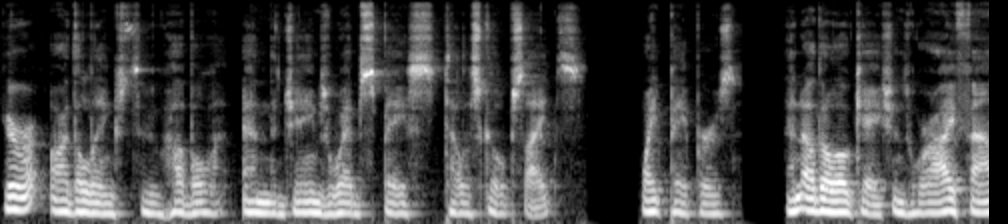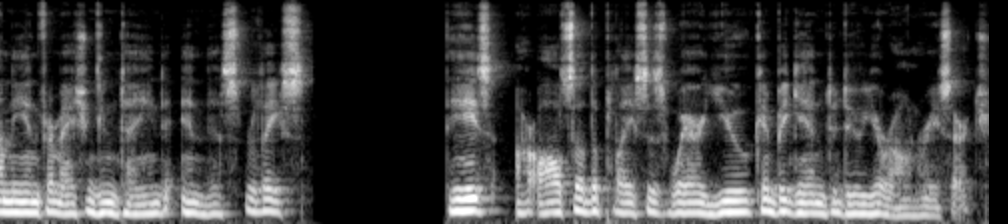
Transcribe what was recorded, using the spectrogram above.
Here are the links to Hubble and the James Webb Space Telescope sites, white papers, and other locations where I found the information contained in this release. These are also the places where you can begin to do your own research.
